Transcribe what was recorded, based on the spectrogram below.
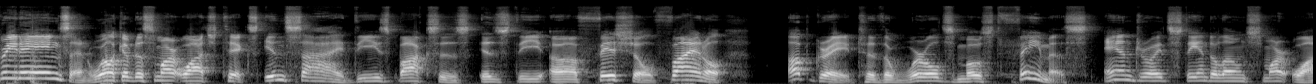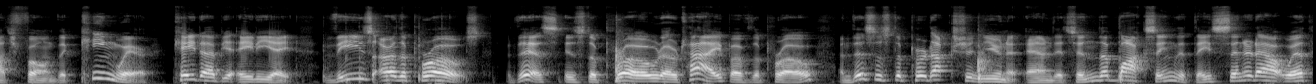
Greetings and welcome to Smartwatch Ticks. Inside these boxes is the official final upgrade to the world's most famous Android standalone smartwatch phone, the Kingwear KW88. These are the pros. This is the prototype of the Pro, and this is the production unit, and it's in the boxing that they sent it out with,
